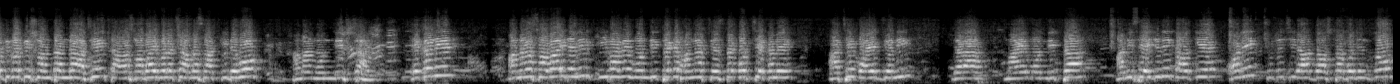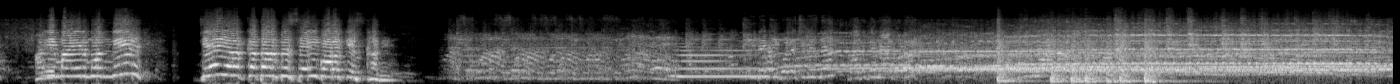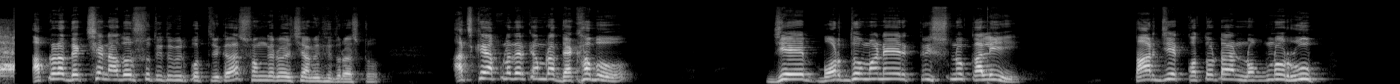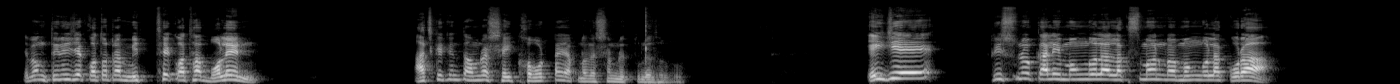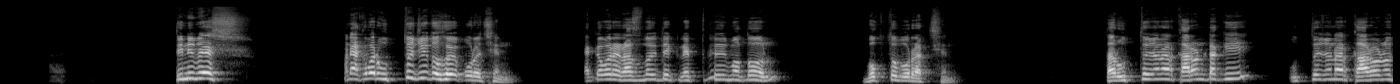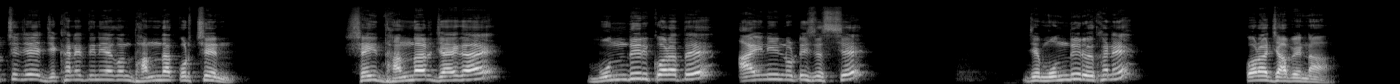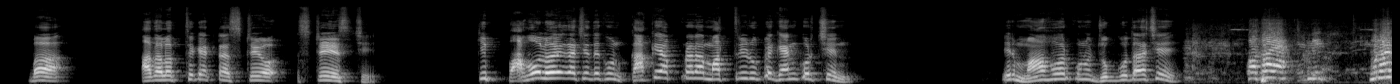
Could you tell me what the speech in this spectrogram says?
কোটি কোটি সন্তানরা আছে, তারা সবাই বলেছে, আমরা সাক্ষী দেবো, আমার মন্দির চাই। এখানে আমরা সবাই জানি কীভাবে মন্দিরটাকে ভাঙার চেষ্টা করছে। এখানে আছে কয়েকজনই যারা মায়ের মন্দিরটা। আমি সেই জন্যই কালকে অনেক ছুটেছি রাত দশটা পর্যন্ত। আমি মায়ের মন্দির, যেই আটকাতে আসবে সেই বড় কেস খাবে। বলেছিলেন না? আপনারা দেখছেন আদর্শ তিতুমির পত্রিকা, সঙ্গে রয়েছে আমি ধৃতরাষ্ট্র। আজকে আপনাদেরকে আমরা দেখাবো যে বর্ধমানের কৃষ্ণকালী, তার যে কতটা নগ্ন রূপ এবং তিনি যে কতটা মিথ্যে কথা বলেন, আজকে কিন্তু আমরা সেই খবরটাই আপনাদের সামনে তুলে ধরব। এই যে কৃষ্ণকালী মঙ্গলা লক্ষ্মণ বা মঙ্গলা কোরা, তিনি বেশ মানে একেবারে উত্তেজিত হয়ে পড়েছেন, একেবারে রাজনৈতিক নেত্রীর মতন বক্তব্য রাখছেন। তার উত্তেজনার কারণটা কি? উত্তেজনার কারণ হচ্ছে যে, যেখানে তিনি এখন ধান্দা করছেন, সেই ধান্দার জায়গায় মন্দির করাতে আইনি নোটিশ এসছে যে, মন্দির ওখানে করা যাবে না বা আদালত থেকে একটা স্টে স্টে এসছে। কি পাগল হয়ে গেছে দেখুন। কাকে আপনারা মাতৃরূপে জ্ঞান করছেন? এর মা হওয়ার কোনো যোগ্যতা আছে? কথা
